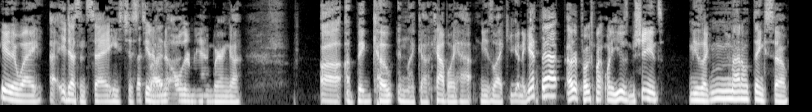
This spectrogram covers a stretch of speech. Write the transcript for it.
either way, uh, it doesn't say. He's just, That's you know, an older man wearing a, uh, a big coat and like a cowboy hat. And he's like, you're going to get that. Other folks might want to use the machines. And he's like, mm, I don't think so.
